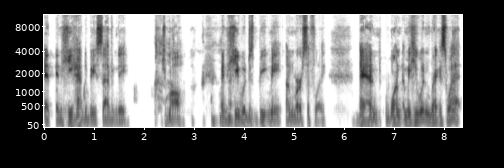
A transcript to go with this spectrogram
and, and, he had to be 70, Jamal. and he would just beat me unmercifully. And one, I mean, he wouldn't break a sweat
